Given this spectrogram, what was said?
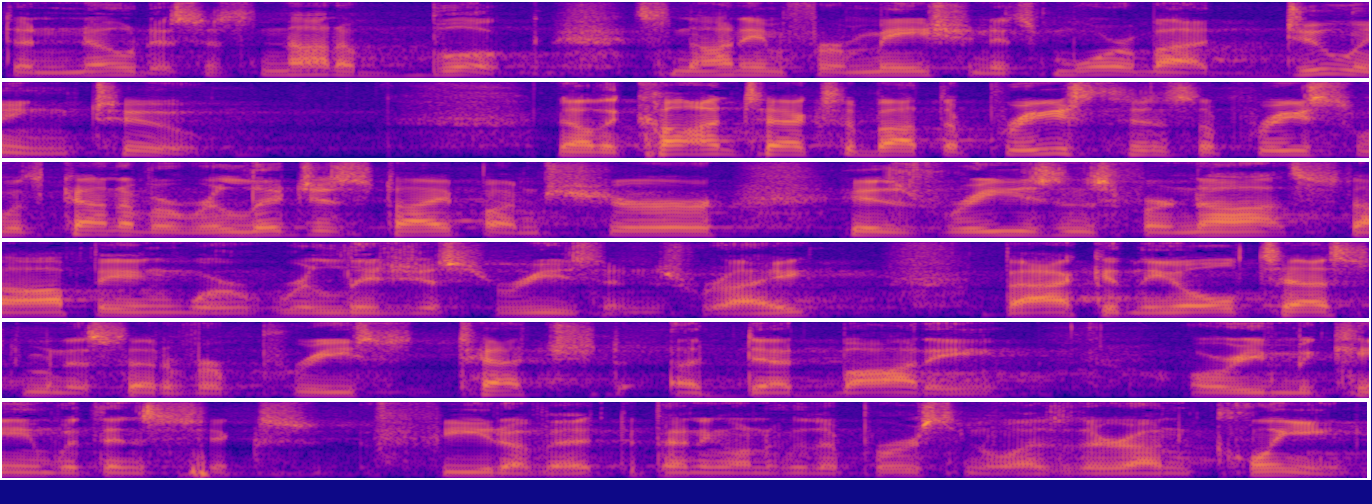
to notice. It's not a book, it's not information, it's more about doing too. Now, the context about the priest, since the priest was kind of a religious type, I'm sure his reasons for not stopping were religious reasons, right? Back in the Old Testament, said if a priest touched a dead body or even came within six feet of it, depending on who the person was, they're unclean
